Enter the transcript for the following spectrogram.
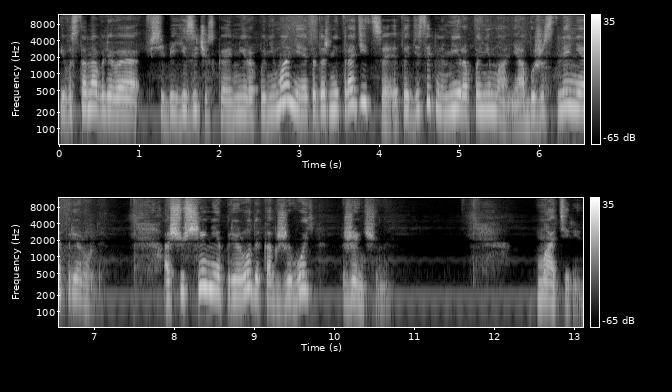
и восстанавливая в себе языческое миропонимание, это даже не традиция, это действительно миропонимание, обожествление природы, ощущение природы как живой женщины, матери.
